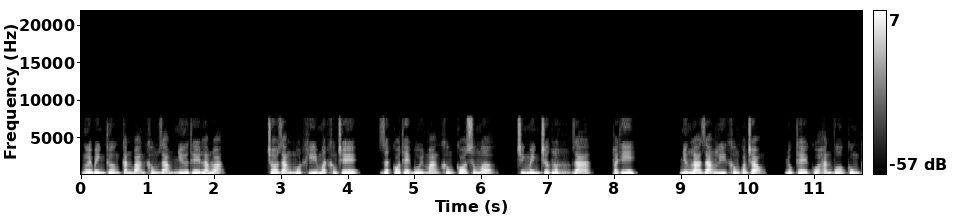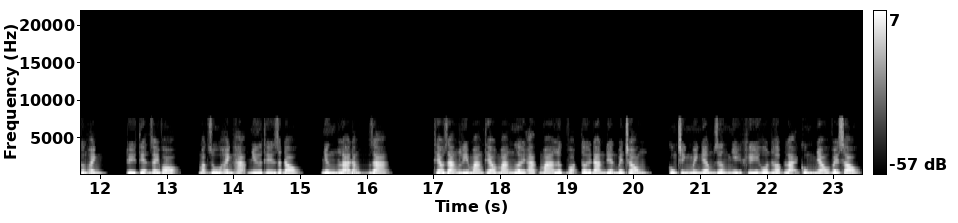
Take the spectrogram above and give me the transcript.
người bình thường căn bản không dám như thế làm loạn. Cho rằng một khi mất khống chế, rất có thể bụi màng không có sông mở, chính mình trước lột ra, toài thi. Nhưng là Giang Ly không quan trọng, nhục thể của hắn vô cùng cường hành, tùy tiện dày vò, mặc dù hành hạ như thế rất đau, nhưng là đáng giá. Theo Giang Ly mang theo mang người ác ma lực vọt tới đan điền bên trong, cùng chính mình âm dương nhị khí hỗn hợp lại cùng nhau về sau,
